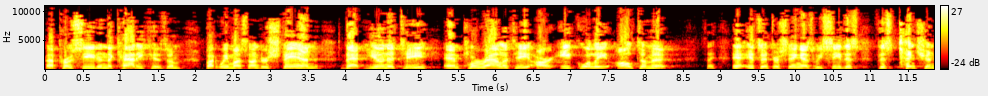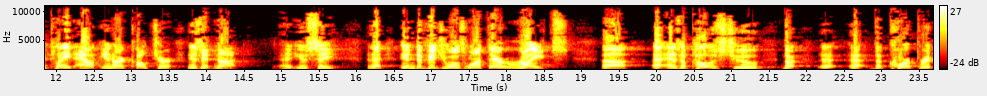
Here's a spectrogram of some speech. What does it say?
uh, proceed in the Catechism. But we must understand that unity and plurality are equally ultimate. It's interesting as we see this, this tension played out in our culture, is it not? Uh, you see that individuals want their rights uh, as opposed to the, uh, uh, the corporate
